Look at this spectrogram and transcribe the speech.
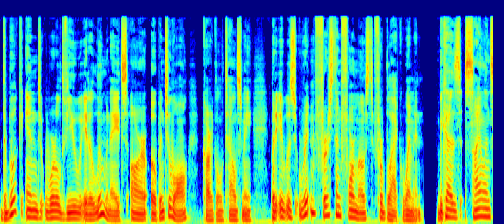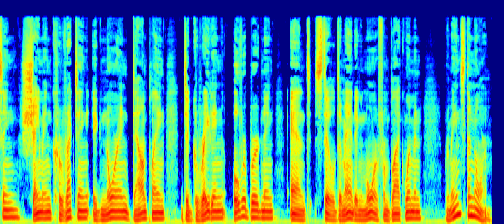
The book and worldview it illuminates are open to all, Cargle tells me, but it was written first and foremost for black women. Because silencing, shaming, correcting, ignoring, downplaying, degrading, overburdening, and still demanding more from black women remains the norm.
